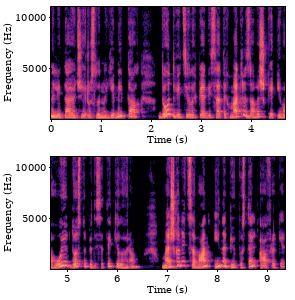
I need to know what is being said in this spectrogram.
нелітаючий рослиноїдний птах до 2,5 метри завишки і вагою до 150 кг. Мешканець саван і напівпустель Африки.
